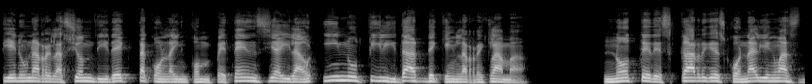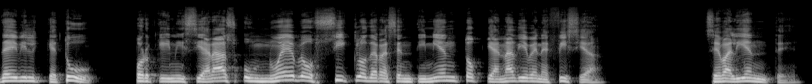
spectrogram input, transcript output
tiene una relación directa con la incompetencia y la inutilidad de quien la reclama. No te descargues con alguien más débil que tú, porque iniciarás un nuevo ciclo de resentimiento que a nadie beneficia. Sé valiente,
